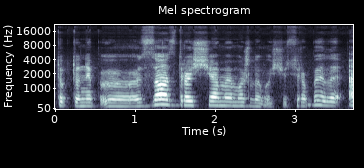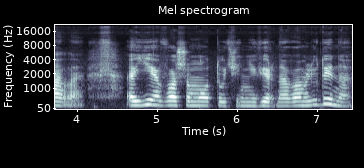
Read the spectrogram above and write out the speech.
Тобто не е, з заздрощами, можливо, щось робили, але є в вашому оточенні вірна вам людина,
